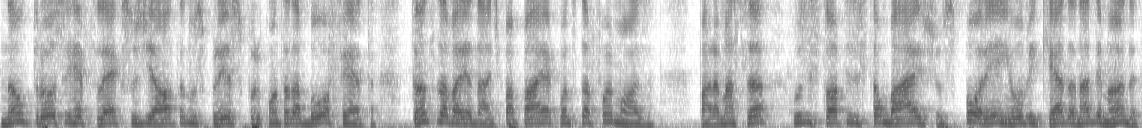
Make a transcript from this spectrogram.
não trouxe reflexos de alta nos preços por conta da boa oferta, tanto da variedade papaya quanto da formosa. Para a maçã, os estoques estão baixos, porém houve queda na demanda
